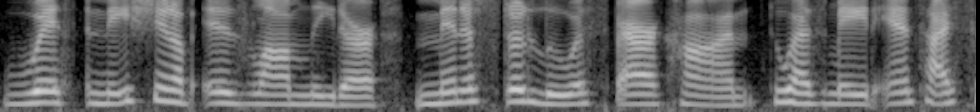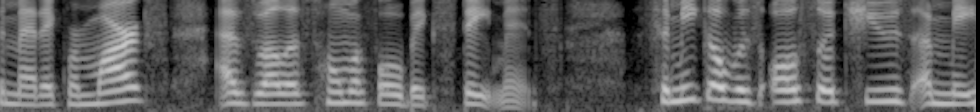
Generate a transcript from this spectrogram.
with Nation of Islam leader Minister Louis Farrakhan, who has made anti Semitic remarks as well as homophobic statements. Tamika was also accused of, ma-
